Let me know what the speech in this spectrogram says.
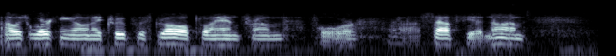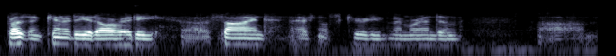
I was working on a troop withdrawal plan from for uh, South Vietnam. President Kennedy had already uh, signed National Security Memorandum um,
